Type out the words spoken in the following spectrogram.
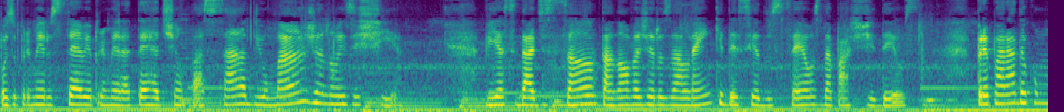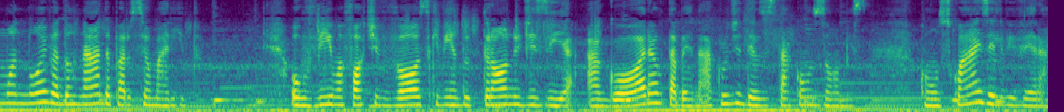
pois o primeiro céu e a primeira terra tinham passado e o mar já não existia. Vi a cidade santa, a nova Jerusalém que descia dos céus da parte de Deus, preparada como uma noiva adornada para o seu marido. Ouvi uma forte voz que vinha do trono e dizia: Agora o tabernáculo de Deus está com os homens, com os quais ele viverá.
